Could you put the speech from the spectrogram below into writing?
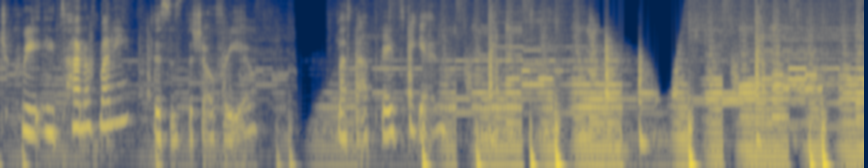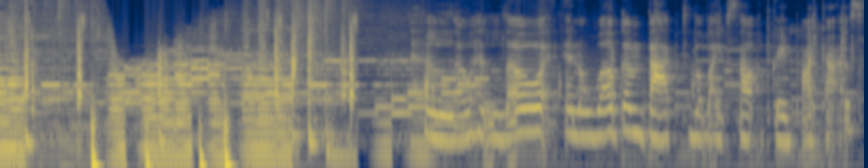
to create a ton of money, this is the show for you. Let the upgrades begin. And welcome back to the Lifestyle Upgrade Podcast.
